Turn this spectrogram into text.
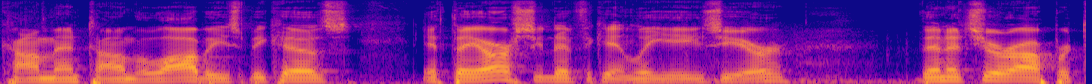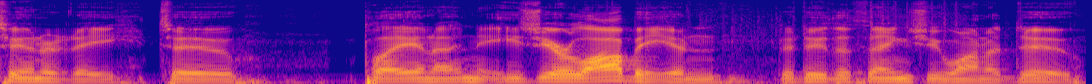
comment on the lobbies because if they are significantly easier, then it's your opportunity to play in an easier lobby and to do the things you want to do.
